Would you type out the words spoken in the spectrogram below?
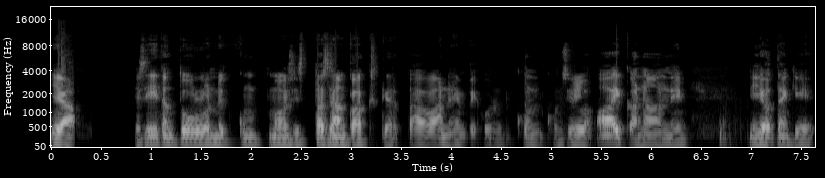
Ja, ja siitä on tullut nyt, kun mä oon siis tasan kaksi kertaa vanhempi kuin, kuin, kuin silloin aikanaan, niin, niin jotenkin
